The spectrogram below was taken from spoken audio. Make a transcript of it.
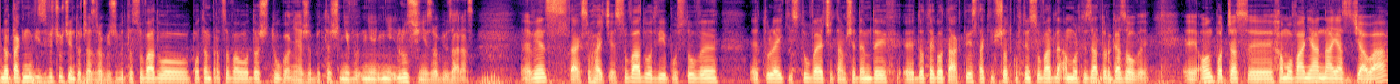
no tak mówi, z wyczuciem to trzeba zrobić, żeby to suwadło potem pracowało dość długo, nie? Żeby też nie, nie, nie, luz się nie zrobił zaraz. E, Więc tak, słuchajcie, suwadło 2,5 stówy, e, tulejki stówę, czy tam 7 dych. E, Do tego tak, tu jest taki w środku w tym suwadle amortyzator gazowy. E, On podczas e, hamowania najazd działa, e,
